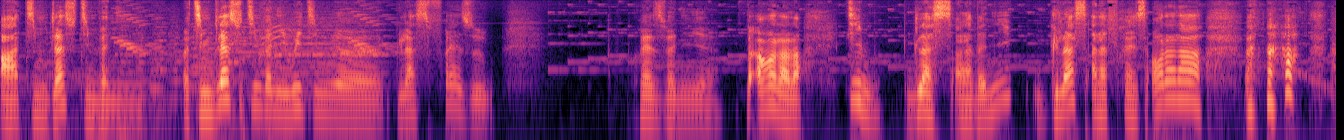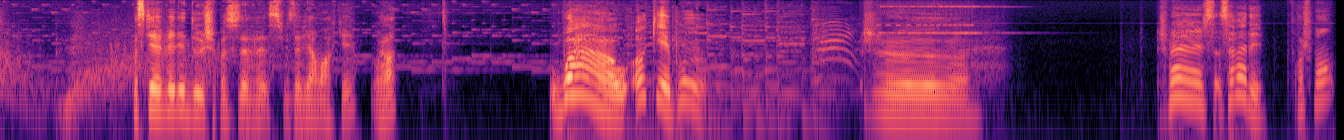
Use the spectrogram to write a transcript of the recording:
Ah, Team Glace ou Team Vanille euh, Team Glace ou Team Vanille Oui, Team euh, Glace Fraise ou... Fraise Vanille. Oh là là Team Glace à la vanille ou Glace à la fraise? Oh là là Parce qu'il y avait les deux, je sais pas si vous, avez, si vous aviez remarqué. Voilà. Waouh Ok, bon. Je... Je vais... Ça, va aller. Franchement.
